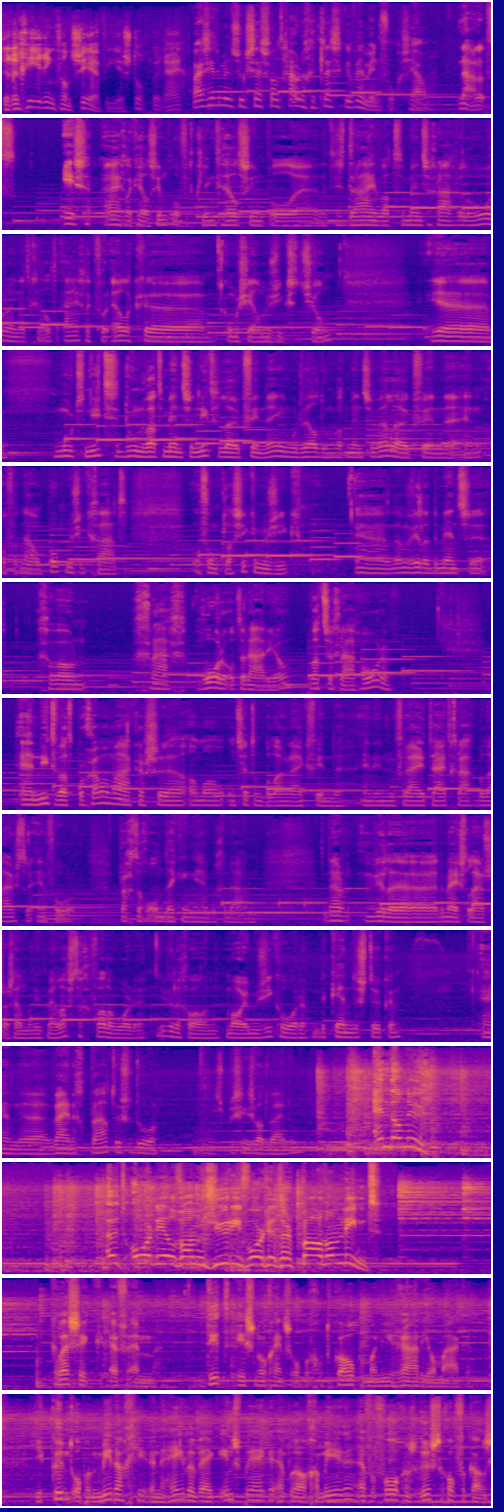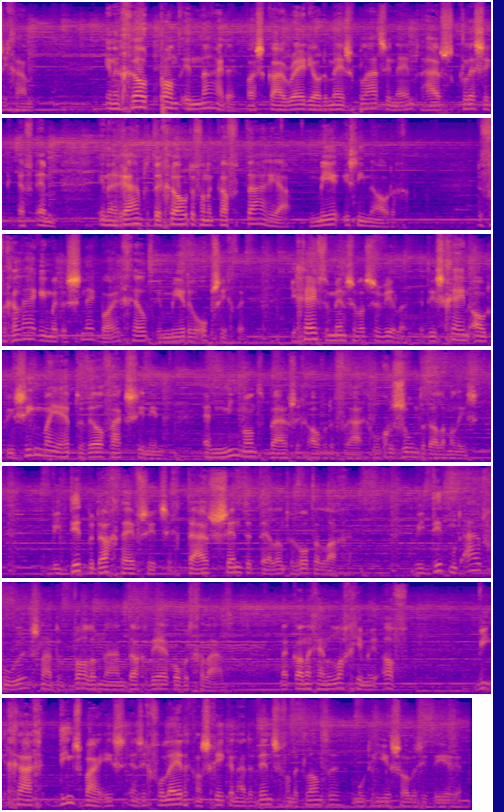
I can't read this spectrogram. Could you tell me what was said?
De regering van Servië is toch bereid... Waar zit hem het succes van het huidige Classic FM in volgens jou? Nou, dat is eigenlijk heel simpel, of het klinkt heel simpel. Uh, dat is draaien wat mensen graag willen horen. En dat geldt eigenlijk voor elk uh, commercieel muziekstation. Je moet niet doen wat mensen niet leuk vinden. Je moet wel doen wat mensen wel leuk vinden. En of het nou om popmuziek gaat of om klassieke muziek... Uh, dan willen de mensen gewoon graag horen op de radio wat ze graag horen. En niet wat programmamakers uh, allemaal ontzettend belangrijk vinden. En in hun vrije tijd graag beluisteren en voor prachtige ontdekkingen hebben gedaan. Daar willen de meeste luisteraars helemaal niet mee lastiggevallen worden. Die willen gewoon mooie muziek horen, bekende stukken. En uh, weinig praat tussendoor. Dat is precies wat wij doen. En dan nu. Het oordeel van juryvoorzitter Paul van Liemt. Classic FM. Dit is nog eens op een goedkope manier radio maken. Je kunt op een middagje een hele week inspreken en programmeren en vervolgens rustig op vakantie gaan. In een groot pand in Naarden, waar Sky Radio de meeste plaats inneemt, huist Classic FM. In een ruimte ter grootte van een cafetaria. Meer is niet nodig. De vergelijking met een snackbar geldt in meerdere opzichten. Je geeft de mensen wat ze willen. Het is geen haute cuisine, maar je hebt er wel vaak zin in. En niemand buigt zich over de vraag hoe gezond het allemaal is. Wie dit bedacht heeft, zit zich thuis centen tellend rot te lachen. Wie dit moet uitvoeren, slaat de walm na een dag werk op het gelaat. Dan kan er geen lachje meer af. Wie graag dienstbaar is en zich volledig kan schikken naar de wensen van de klanten, moet hier solliciteren.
